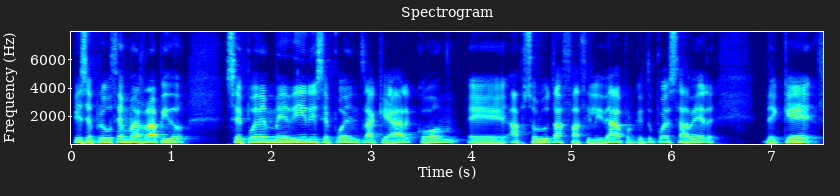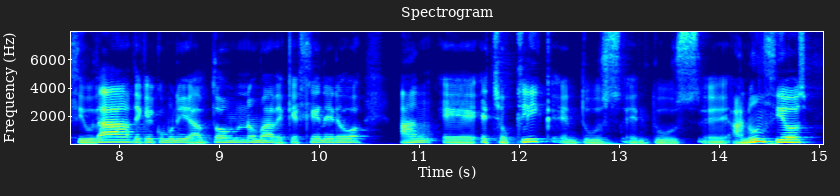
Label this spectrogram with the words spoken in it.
que se producen más rápido se pueden medir y se pueden traquear con eh, absoluta facilidad, porque tú puedes saber de qué ciudad, de qué comunidad autónoma, de qué género, han eh, hecho clic en tus, en tus eh, anuncios.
